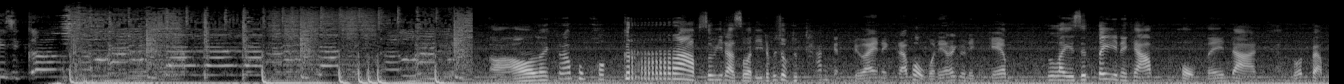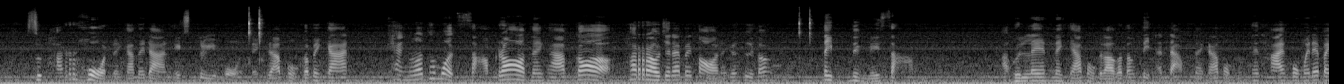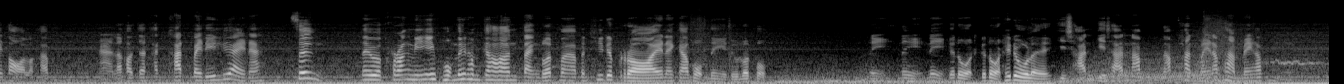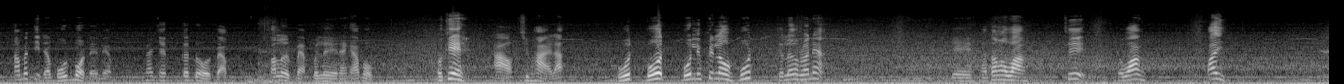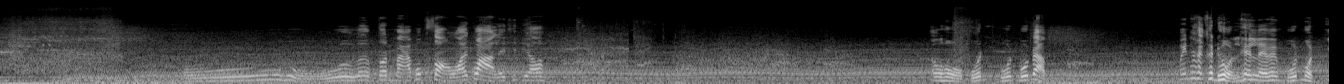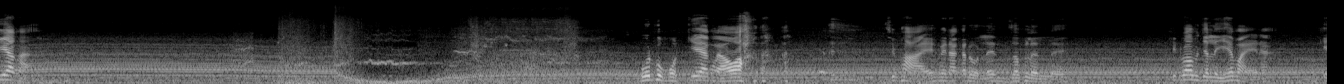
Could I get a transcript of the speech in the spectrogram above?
easy go. เอาเลยครับผมขอกราบสวีดัสสวัสดีท่านผู้ชมทุกท่านกันด้วยนะครับผมวันนี้เราอยู่ในเกม l a y City นะครับ ผมในด่านแข่งรถแบบสุดฮาร์ดโหดนะครับในด่าน Extreme Mode นะครับผมก็เป็นการแข่งรถทั้งหมด 3 รอบนะครับ ก็ถ้าเราจะได้ไปต่อนยก็คือต้องติด 1 ใน3อะเพื่อนเล่นนะครับผมเราก็ต้องติดอันดับนะครับผมท้ายๆคงไม่ได้ไปต่อหรอกครับ อ่าแล้วเขาจะคัดๆไปเรื่อยๆนะ ซึ่งในวันครั้งนี้ผมได้ทำการแต่งรถมาเป็นที่เรียบร้อยนะครับผมนี่ดูรถผมนี่นี่นี่กระโดดกระโดดให้ดูเลยกี่ชั้นกี่ชั้นนับนับทันไหมนับทันไหมครับถ้าไม่ติดอะบูทหมดเลยเนี่ยน่าจะกระโดดแบบตะเลิดแบบไปเลยนะครับผมโอเคอ้าวชิบหายละบูทบูทบูทรีบขึ้นเร็วบูทจะเริ่มแล้วเนี่ยโอเคเราต้องระวังที่ระวังไปโอ้โหเริ่มต้นมาปุ๊บ200 กว่าเลยทีเดียว โอ้โหบูทบูทบูทแบบ ไม่น่ากระโดดเล่นเลยแม่งบูทหมดเกลี้ยงอะบูทผมหมดเกลี้ยงแล้วอะ ชิบหายไม่น่ากระโดดเล่นซะเพลินเลย คิดว่ามันจะรีให้ใหม่นะ โอเค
